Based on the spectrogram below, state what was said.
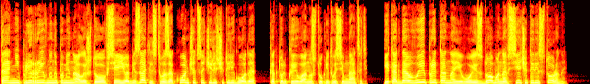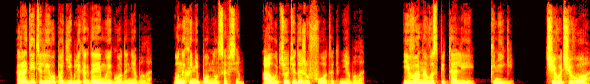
Та непрерывно напоминала, что все ее обязательства закончатся через четыре года, как только Ивану стукнет восемнадцать, и тогда выпрет она его из дома на все четыре стороны. Родители его погибли, когда ему и года не было. Он их и не помнил совсем. А у тети даже фоток не было. Ивана воспитали книги. Чего-чего,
